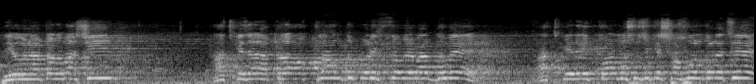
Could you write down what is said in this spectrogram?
প্রিয় নাটোরবাসী, আজকে যারা আপনারা অক্লান্ত পরিশ্রমের মাধ্যমে আজকের এই কর্মসূচিকে সফল করেছেন,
